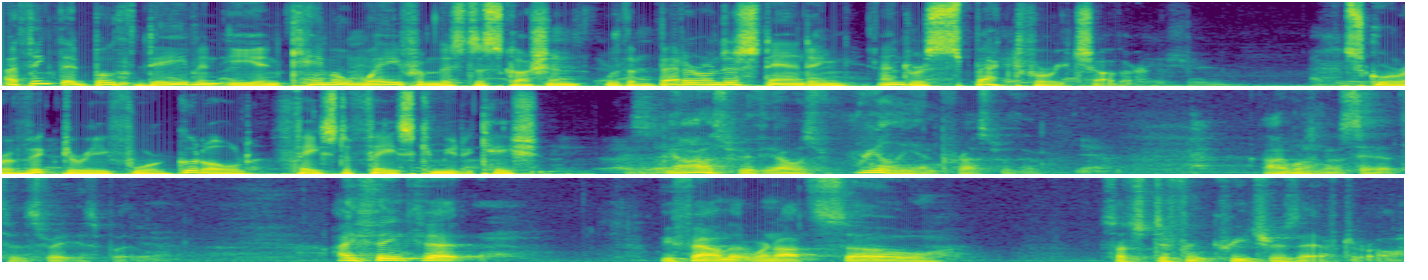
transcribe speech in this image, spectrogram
I think that both Dave and Ian came away from this discussion with a better understanding and respect for each other. Score a victory for good old face to face communication. To be honest with you, I was really impressed with him. Yeah. I wasn't going to say that to his face, but I think that we found that we're not so such different creatures after all.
